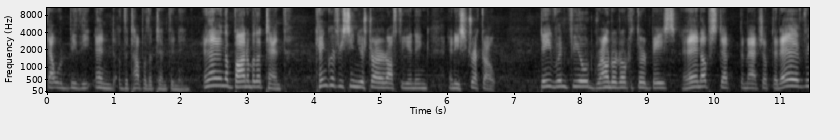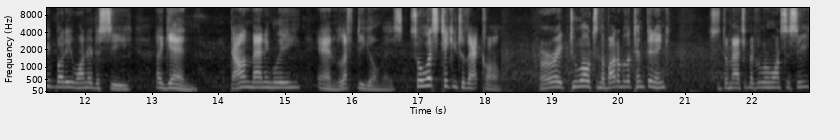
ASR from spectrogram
that would be the end of the top of the 10th inning. And then in the bottom of the 10th, Ken Griffey Sr. started off the inning, and he struck out. Dave Winfield grounded out to third base, and then up stepped the matchup that everybody wanted to see again Don Mattingly and Lefty Gomez. So let's take you to that call. All right, two outs in the bottom of the 10th inning. This is the matchup everyone wants to see.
